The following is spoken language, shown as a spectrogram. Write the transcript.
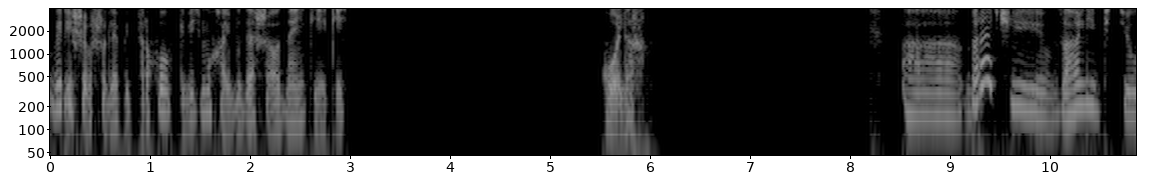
Вирішив, що для підстраховки візьму, хай буде ще одненький якийсь колір. До речі, взагалі всю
